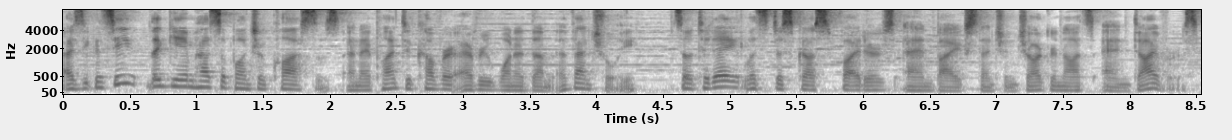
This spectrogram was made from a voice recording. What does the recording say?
As you can see, the game has a bunch of classes, and I plan to cover every one of them eventually. So today, let's discuss Fighters and by extension Juggernauts and Divers.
